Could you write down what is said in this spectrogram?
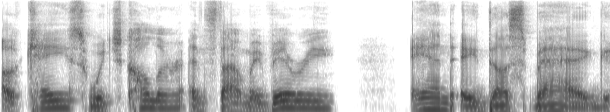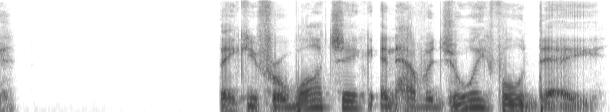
a case which color and style may vary, and a dust bag. Thank you for watching and have a joyful day.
